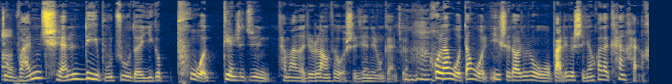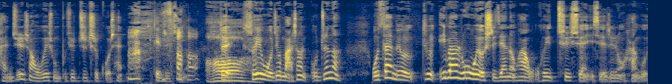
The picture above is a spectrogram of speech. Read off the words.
就完全立不住的一个破电视剧，他妈的就是浪费我时间那种感觉。后来我当我意识到，就是我把这个时间花在看韩韩剧上，我为什么不去支持国产电视剧呢？哦，对，所以我就马上，我真的。我再没有，就一般如果我有时间的话，我会去选一些这种韩国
